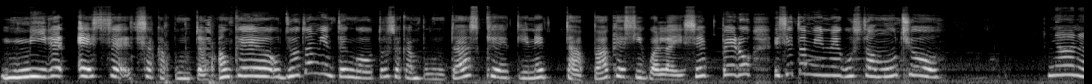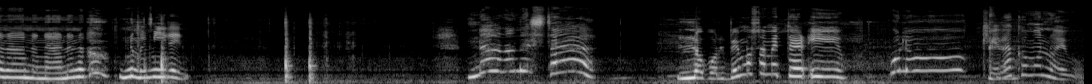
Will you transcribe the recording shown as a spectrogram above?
Miren ese sacapuntas. Aunque yo también tengo otro sacapuntas que tiene tapa, que es igual a ese, pero ese también me gusta mucho. No, no, no, no, no, no, no. No me miren. No, ¿dónde está? Lo volvemos a meter y. Queda como nuevo.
